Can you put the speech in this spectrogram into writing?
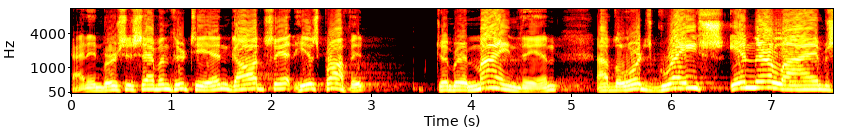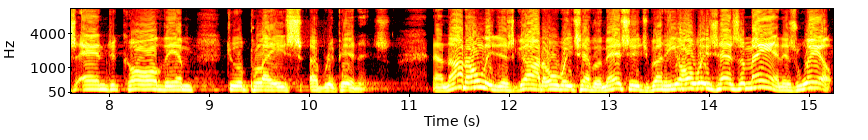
And in verses 7 through 10, God sent his prophet to remind them of the Lord's grace in their lives and to call them to a place of repentance. Now, not only does God always have a message, but he always has a man as well.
